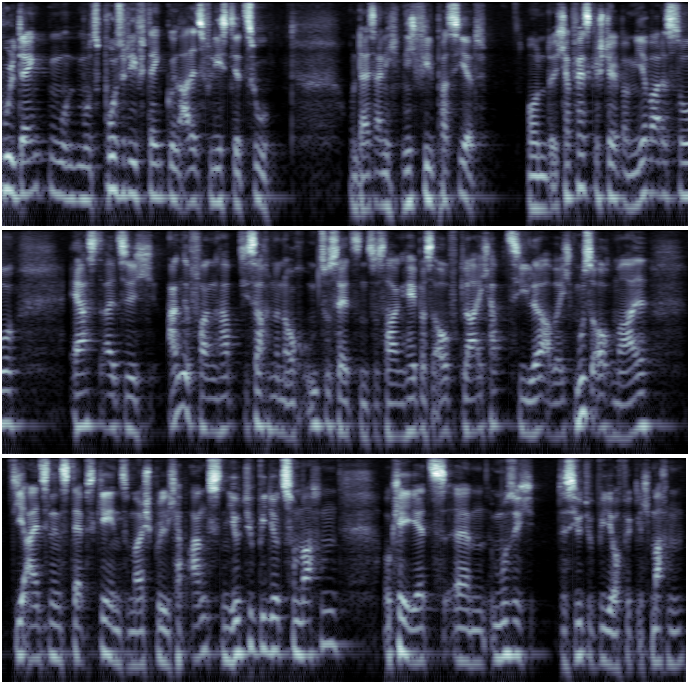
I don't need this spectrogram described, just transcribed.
cool denken und muss positiv denken und alles fließt dir zu. Und da ist eigentlich nicht viel passiert. Und ich habe festgestellt, bei mir war das so, erst als ich angefangen habe, die Sachen dann auch umzusetzen, zu sagen, hey, pass auf, klar, ich habe Ziele, aber ich muss auch mal die einzelnen Steps gehen. Zum Beispiel, ich habe Angst, ein YouTube-Video zu machen. Okay, jetzt ähm, muss ich das YouTube-Video auch wirklich machen.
